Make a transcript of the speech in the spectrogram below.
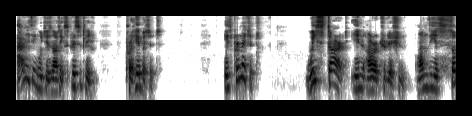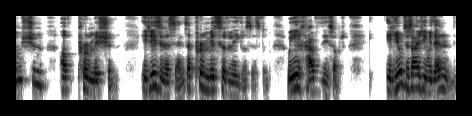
anything which is not explicitly prohibited is permitted. We start in our tradition on the assumption of permission. It is, in a sense, a permissive legal system. We have the assumption. In human society, we then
